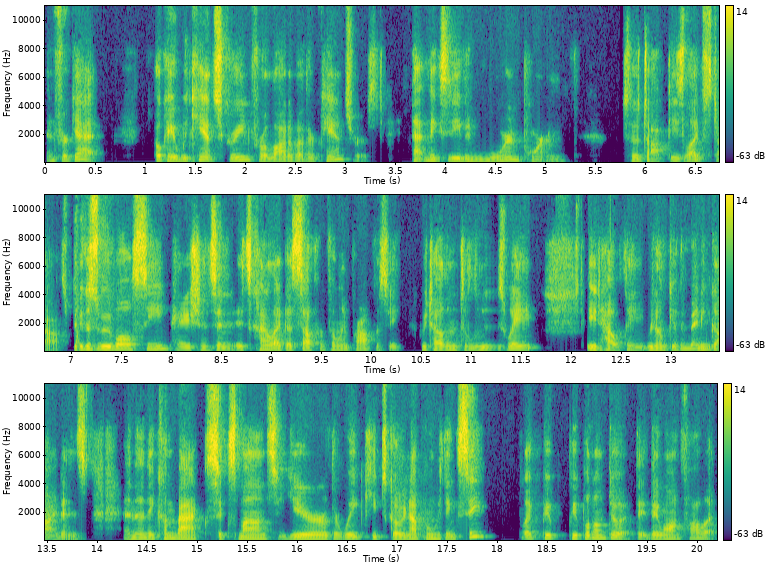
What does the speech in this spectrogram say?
And forget, okay, we can't screen for a lot of other cancers. That makes it even more important to adopt these lifestyles because we've all seen patients, and it's kind of like a self fulfilling prophecy. We tell them to lose weight, eat healthy. We don't give them any guidance. And then they come back six months, a year, their weight keeps going up. And we think, see, like people, people don't do it. They, they won't follow it.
